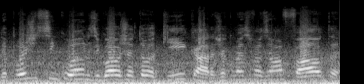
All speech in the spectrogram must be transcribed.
Depois de cinco anos, igual eu já estou aqui, cara, já começa a fazer uma falta.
